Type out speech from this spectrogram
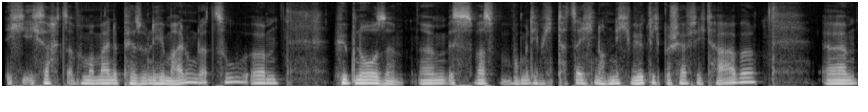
ich, ich sage jetzt einfach mal meine persönliche Meinung dazu. Ähm, Hypnose ähm, ist was, womit ich mich tatsächlich noch nicht wirklich beschäftigt habe. Ähm,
